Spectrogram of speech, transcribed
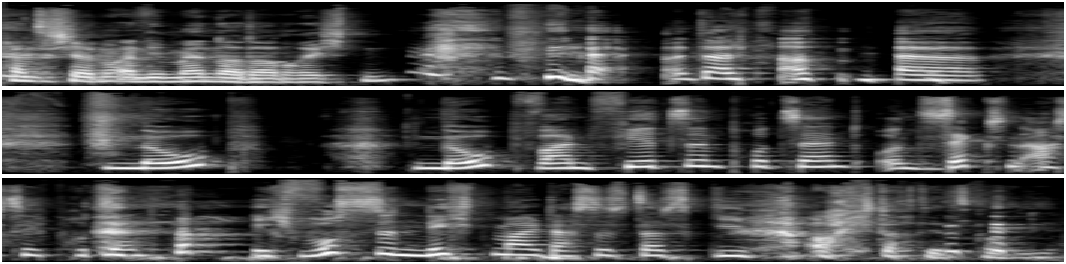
Kann sich ja nur an die Männer dann richten. Und dann haben äh, Nope. Nope waren 14% und 86%. Ich wusste nicht mal, dass es das gibt. Ach, ich dachte, jetzt kommt die.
